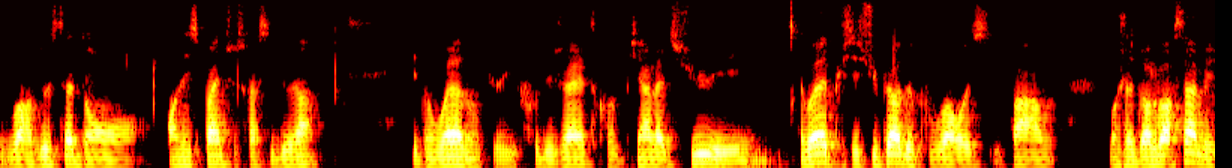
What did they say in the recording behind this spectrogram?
voir deux stades en, Espagne, ce sera ces deux-là. Et donc voilà, donc il faut déjà être bien là-dessus. Et, et, voilà, puis c'est super de pouvoir aussi. Moi j'adore le Barça, mais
